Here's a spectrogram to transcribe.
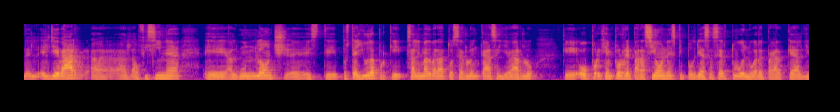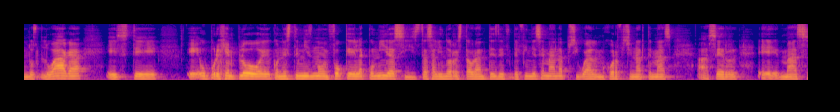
el, llevar a, la oficina eh, algún lunch, este, pues te ayuda porque sale más barato hacerlo en casa y llevarlo o por ejemplo reparaciones que podrías hacer tú en lugar de pagar que alguien lo haga, este, eh, o por ejemplo eh, con este mismo enfoque de la comida, si estás saliendo a restaurantes de, fin de semana, pues igual a lo mejor aficionarte más a ser eh, más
